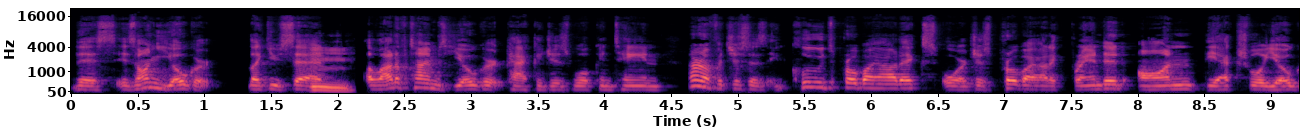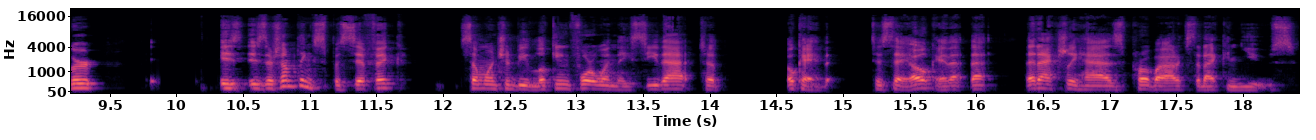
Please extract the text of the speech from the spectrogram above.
this is on yogurt. Like you said, mm. a lot of times yogurt packages will contain, I don't know if it just says includes probiotics or just probiotic branded on the actual yogurt. Is, is there something specific someone should be looking for when they see that to, okay, to say, okay, that, that, that actually has probiotics that I can use?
